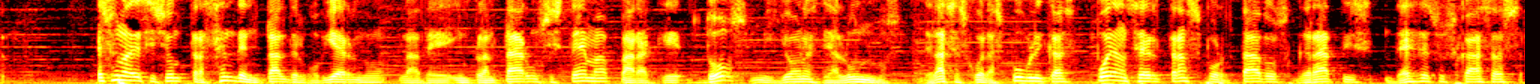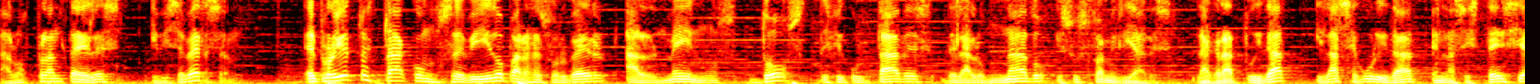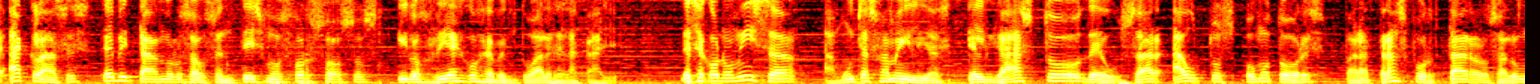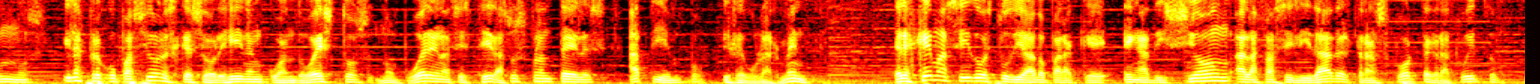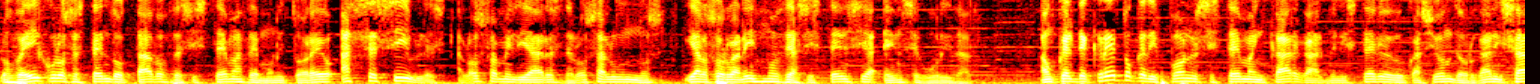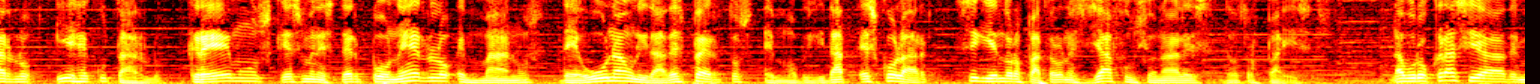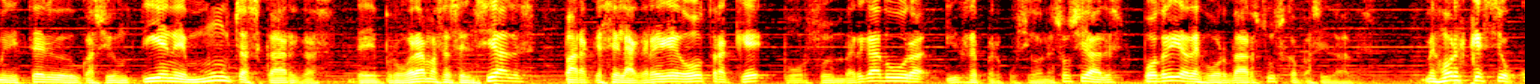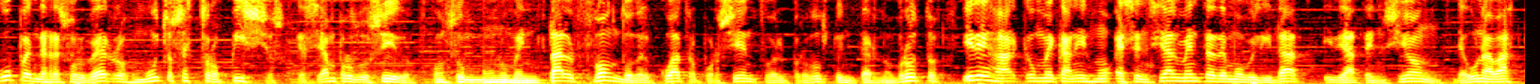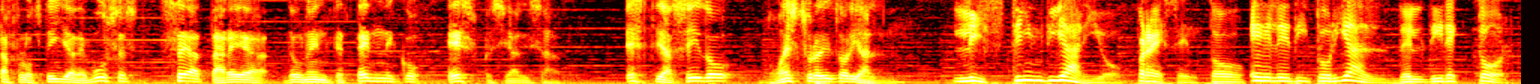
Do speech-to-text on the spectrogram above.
Es una decisión trascendental del gobierno la de implantar un sistema para que dos millones de alumnos de las escuelas públicas puedan ser transportados gratis desde sus casas a los planteles y viceversa. El proyecto está concebido para resolver al menos dos dificultades del alumnado y sus familiares, la gratuidad y la seguridad en la asistencia a clases, evitando los ausentismos forzosos y los riesgos eventuales de la calle. Les economiza a muchas familias el gasto de usar autos o motores para transportar a los alumnos y las preocupaciones que se originan cuando estos no pueden asistir a sus planteles a tiempo y regularmente. El esquema ha sido estudiado para que, en adición a la facilidad del transporte gratuito, los vehículos estén dotados de sistemas de monitoreo accesibles a los familiares de los alumnos y a los organismos de asistencia en seguridad. Aunque el decreto que dispone el sistema encarga al Ministerio de Educación de organizarlo y ejecutarlo, creemos que es menester ponerlo en manos de una unidad de expertos en movilidad escolar, siguiendo los patrones ya funcionales de otros países. La burocracia del Ministerio de Educación tiene muchas cargas de programas esenciales para que se le agregue otra que, por su envergadura y repercusiones sociales, podría desbordar sus capacidades. Mejor es que se ocupen de resolver los muchos estropicios que se han producido con su monumental fondo del 4% del Producto Interno Bruto y dejar que un mecanismo esencialmente de movilidad y de atención de una vasta flotilla de buses sea tarea de un ente técnico especializado. Este ha sido nuestro editorial. Listín Diario presentó el editorial del director.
